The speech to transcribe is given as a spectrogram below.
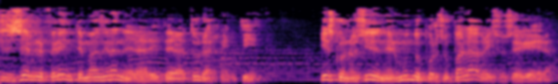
Es el referente más grande de la literatura argentina y es conocido en el mundo por su palabra y su ceguera.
